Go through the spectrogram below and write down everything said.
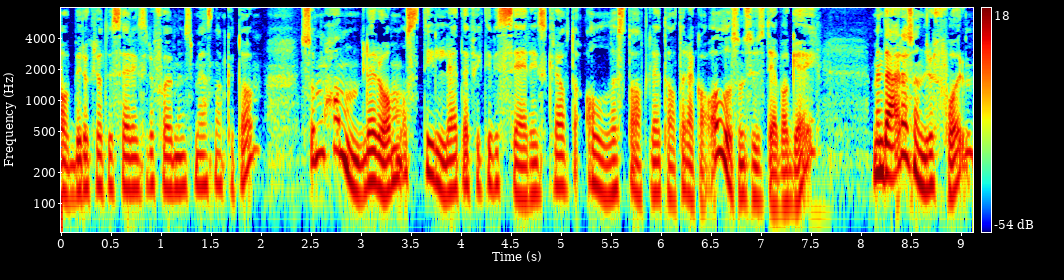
avbyråkratiseringsreformen som jeg snakket om, som handler om å stille et effektiviseringskrav til alle statlige etater. Det er ikke alle som syns det var gøy. Men det er altså en reform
